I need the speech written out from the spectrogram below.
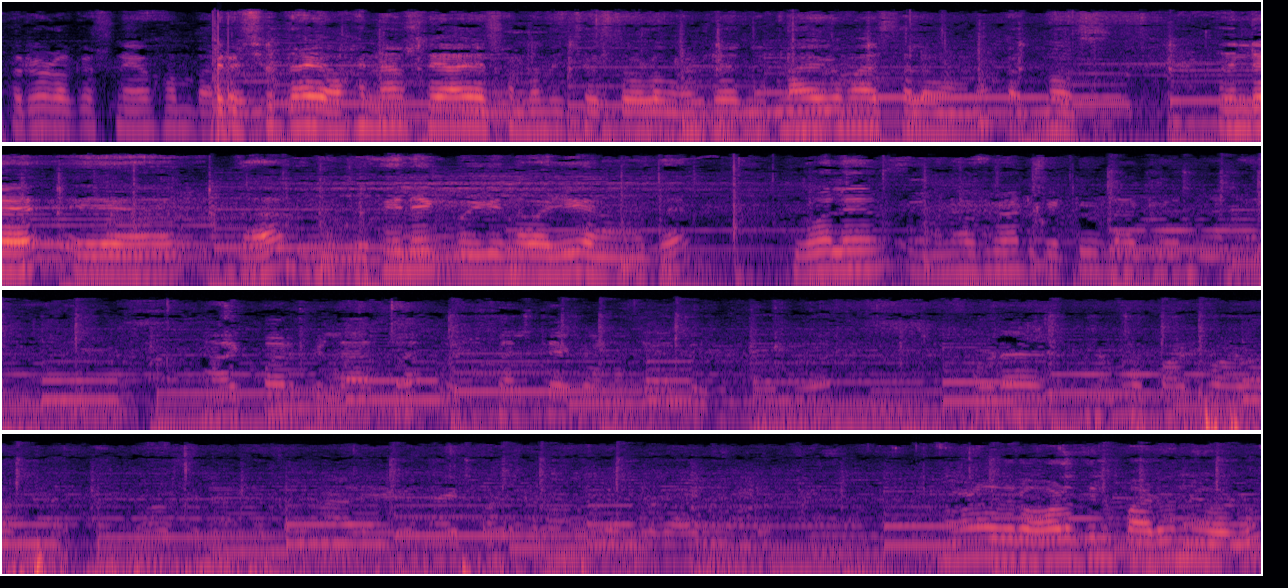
അവരോടൊക്കെ സ്നേഹം പരിശുദ്ധ യോഹനാശ്രയായെ സംബന്ധിച്ചിടത്തോളം വളരെ നിർണായകമായ സ്ഥലമാണ് പത്മോസ്. അതിന്റെ ഗുഹയിലേക്ക് പോയിരുന്ന വഴിയാണത്. ഇതുപോലെ മനോഹരമായിട്ട് കെട്ടിയുണ്ടാക്കിയതെന്നാണ് ആൾക്കാർക്കില്ലാത്ത ഒരു സ്ഥലത്തേക്കാണ് അവിടെ നമ്മൾ പാട്ട് പാടാറുണ്ട് നമ്മളതൊരു ഓളത്തിൽ പാടുന്നേ ഉള്ളൂ.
